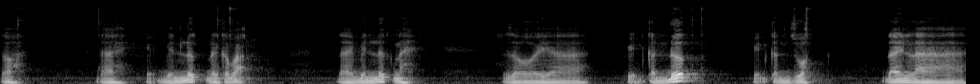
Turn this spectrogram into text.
Rồi đây huyện Bến Lức đây các bạn. Đây Bến Lức này. Rồi uh, huyện Cần Đước huyện Cần Duộc. Đây là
